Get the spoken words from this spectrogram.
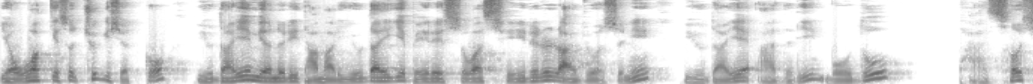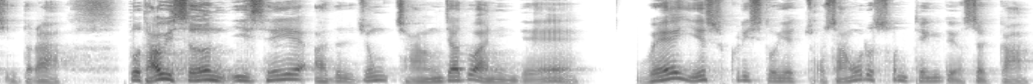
여호와께서 죽이셨고, 유다의 며느리 다말이 유다에게 베레스와 세례를 낳아주었으니, 유다의 아들이 모두 다섯이더라. 또 다윗은 이세의 아들 중 장자도 아닌데 왜 예수 그리스도의 조상으로 선택이 되었을까?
